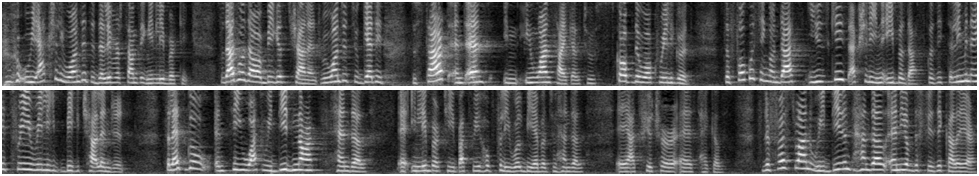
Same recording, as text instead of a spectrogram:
we actually wanted to deliver something in Liberty. So that was our biggest challenge. We wanted to get it to start and end in, in one cycle, to scope the work really good. So focusing on that use case actually enabled us because it eliminated three really big challenges. So let's go and see what we did not handle in Liberty, but we hopefully will be able to handle uh, at future uh, cycles. So the first one, we didn't handle any of the physical layer.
